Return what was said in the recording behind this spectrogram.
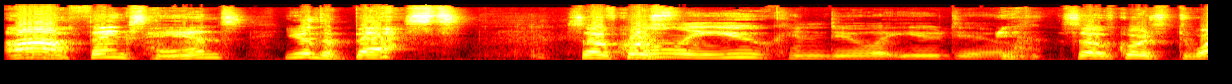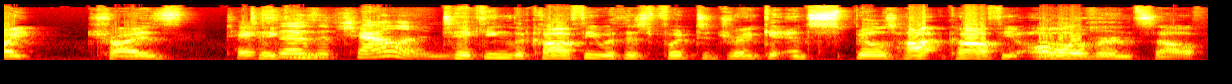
"Ah, thanks, Hands. You're the best." So of course, Only you can do what you do. so of course Dwight tries Takes taking, it as a challenge. taking the coffee with his foot to drink it and spills hot coffee all over himself.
